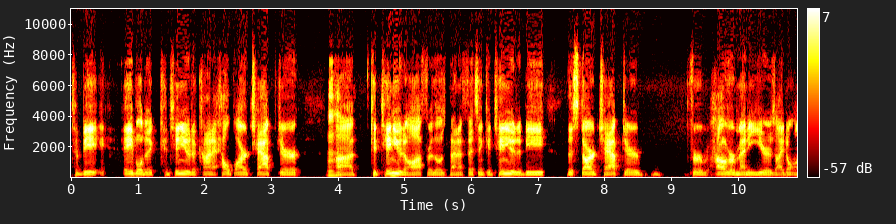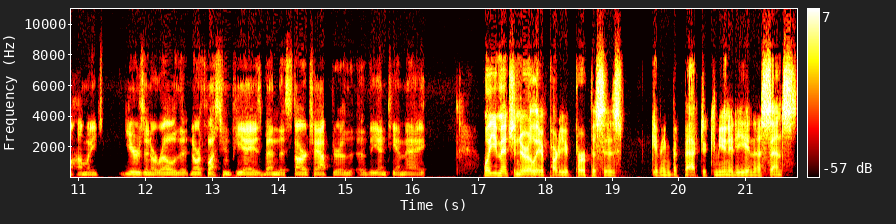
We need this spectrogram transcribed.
to be able to continue to kind of help our chapter mm-hmm. uh, continue to offer those benefits and continue to be the star chapter for however many years. I don't know how many years in a row that Northwestern PA has been the star chapter of, of the NTMA. Well, you mentioned earlier part of your purpose is giving back to community. And in a sense,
